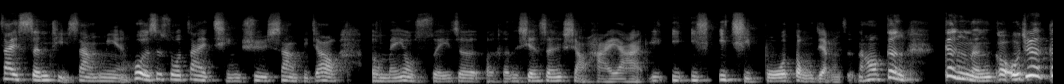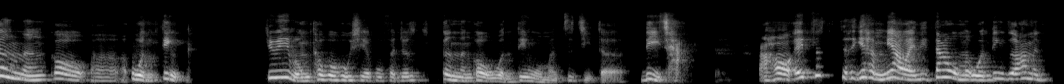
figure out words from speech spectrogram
在身体上面，或者是说在情绪上比较呃没有随着呃可能先生小孩呀、啊、一一一一起波动这样子，然后更更能够，我觉得更能够呃稳定，就因为我们透过呼吸的部分，就是更能够稳定我们自己的立场。然后哎，这也很妙哎，你当我们稳定之后，他们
